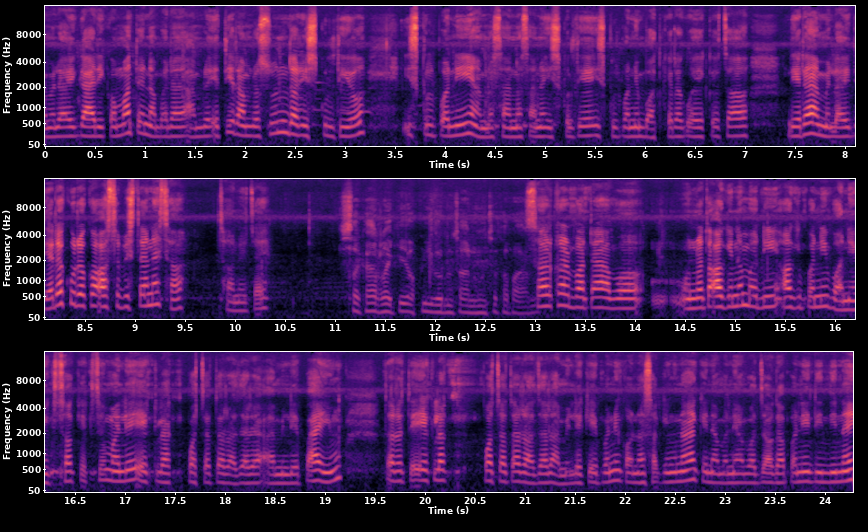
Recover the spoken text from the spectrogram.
हामीलाई गाडीको मात्रै नभएर हाम्रो यति राम्रो सुन्दर स्कुल थियो। स्कुल पनि हाम्रो सानो सानो स्कुल थियो। स्कुल पनि भत्केर गएको छ। धेरै हामीलाई धेरै कुरोको असुविस्ता नै छ। छनु चाहिँ। सरकारलाई के अपिल गर्न चाहनुहुन्छ तपाईँहरू सरकारबाट अब हुन त अघि नै मैले अघि पनि भनिसकेको सकेको छु मैले एक लाख पचहत्तर हजार हामीले पायौँ तर त्यो एक लाख पचहत्तर हजार हामीले केही पनि गर्न सकेनौँ किनभने अब जग्गा पनि दिनदिनै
